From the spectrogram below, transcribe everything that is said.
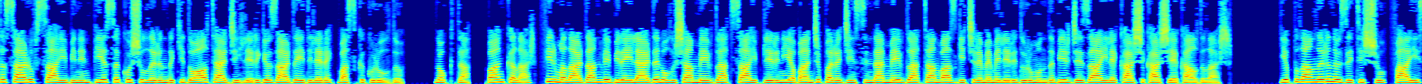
Tasarruf sahibinin piyasa koşullarındaki doğal tercihleri göz ardı edilerek baskı kuruldu. Nokta. Bankalar, firmalardan ve bireylerden oluşan mevduat sahiplerini yabancı para cinsinden mevduattan vazgeçirememeleri durumunda bir ceza ile karşı karşıya kaldılar. Yapılanların özeti şu, faiz,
